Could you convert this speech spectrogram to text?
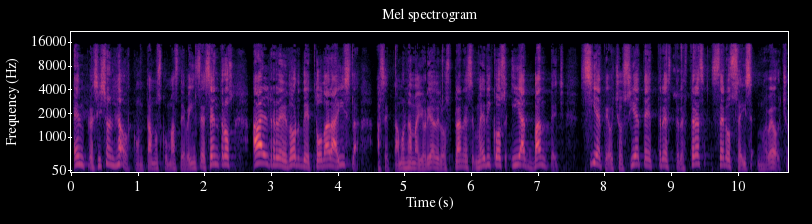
En Precision Health contamos con más de 20 centros alrededor de toda la isla. Aceptamos la mayoría de los planes médicos y Advantage. 787-333-0698.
